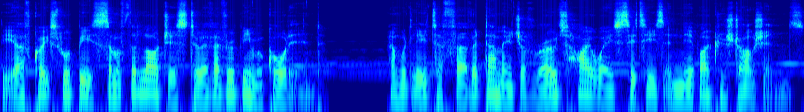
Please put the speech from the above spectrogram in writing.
The earthquakes would be some of the largest to have ever been recorded, and would lead to further damage of roads, highways, cities and nearby constructions,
